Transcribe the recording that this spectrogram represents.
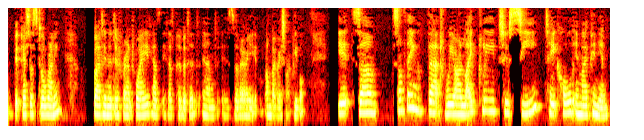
BitPesa is still running, but in a different way. It has it has pivoted and is a very run by very smart people. It's um, something that we are likely to see take hold, in my opinion,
